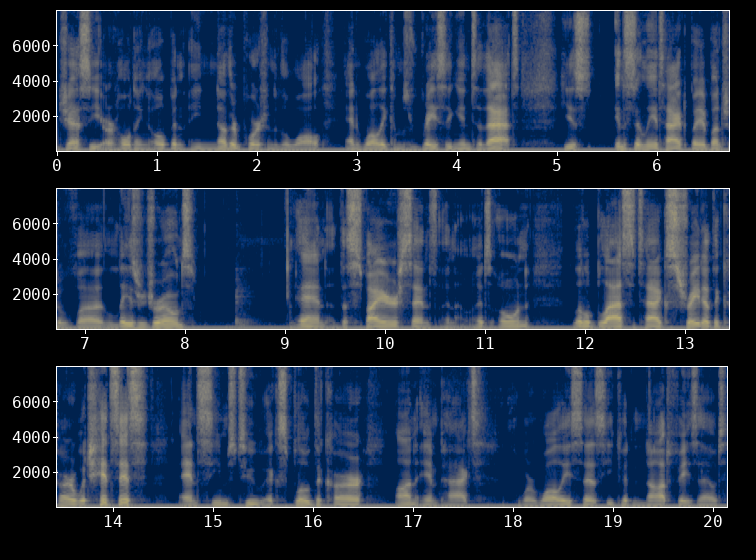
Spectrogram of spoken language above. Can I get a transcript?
Jesse are holding open another portion of the wall, and Wally comes racing into that. He is instantly attacked by a bunch of uh, laser drones, and the Spire sends an, its own little blast attack straight at the car, which hits it and seems to explode the car on impact, where Wally says he could not phase out.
